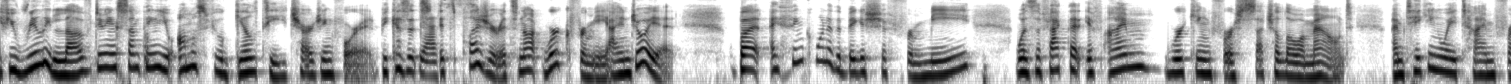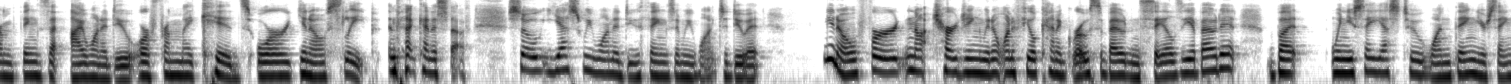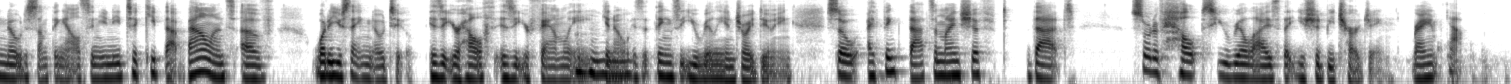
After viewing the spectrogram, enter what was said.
if you really love doing something, you almost feel guilty charging for it because it's yes. it's pleasure. It's not work for me. I enjoy it. But I think one of the biggest shifts for me was the fact that if I'm working for such a low amount, I'm taking away time from things that I want to do or from my kids or, you know, sleep and that kind of stuff. So, yes, we want to do things and we want to do it, you know, for not charging. We don't want to feel kind of gross about and salesy about it. But when you say yes to one thing, you're saying no to something else. And you need to keep that balance of, what are you saying no to? Is it your health? Is it your family? Mm-hmm. You know, is it things that you really enjoy doing? So I think that's a mind shift that sort of helps you realize that you should be charging, right? Yeah.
